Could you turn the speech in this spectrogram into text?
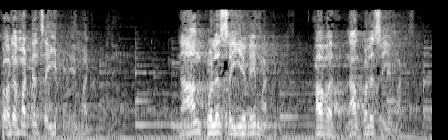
கொலை மட்டும் செய்யவே மாட்டேன். நான் கொலை செய்யவே மாட்டேன். ஆவாது நான் கொலை செய்ய மாட்டேன்.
